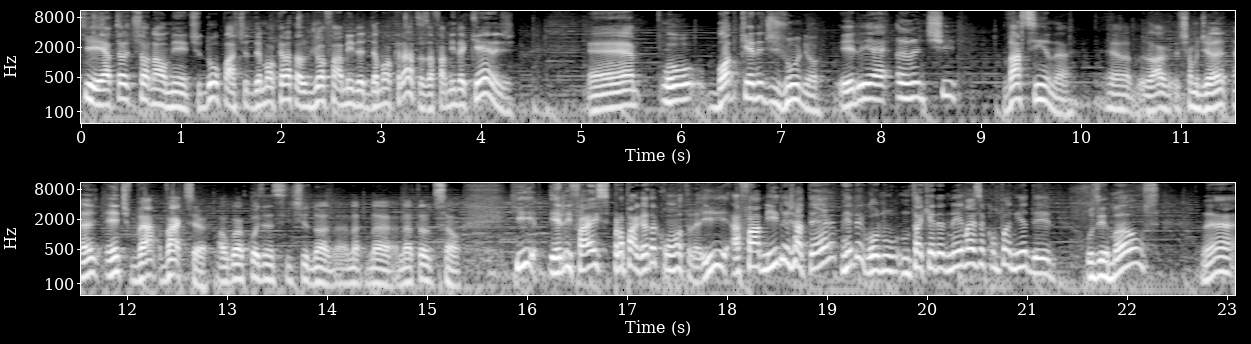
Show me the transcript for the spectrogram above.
que é tradicionalmente do Partido Democrata, de uma família de democratas, a família Kennedy, é o Bob Kennedy Jr. Ele é anti-vacina. É, chamam de an- an- anti-vaxxer, alguma coisa nesse sentido na, na- na- na tradução. Que ele faz propaganda contra. E a família já até renegou, não, não tá querendo nem mais a companhia dele. Os irmãos, né,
